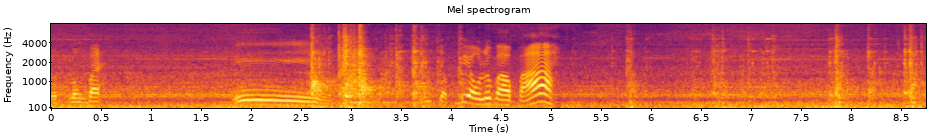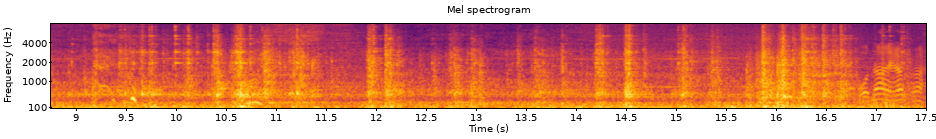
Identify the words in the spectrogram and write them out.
กดลงไปเอ๊มันจะเบี้ยวหรือเปล่าป๋า พอได้ครับอะ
